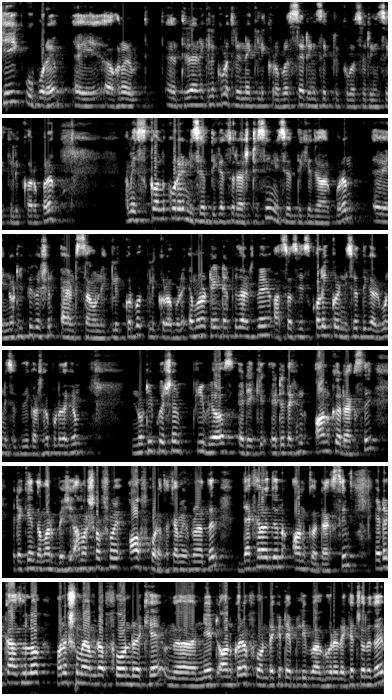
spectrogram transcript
ঠিক উপরে এই ওখানে থ্রি লাইনে ক্লিক করে থ্রি লাইনে ক্লিক করার পরে সেটিংসে ক্লিক করব সেটিংসে ক্লিক করার পরে আমি স্কল করে নিচের দিকে চলে আসতেছি। নিচের দিকে যাওয়ার পরে এই নোটিফিকেশন অ্যান্ড সাউন্ডে ক্লিক করব। ক্লিক করার পরে এমন একটা ইন্টারফেস আসবে। আস্তে আস্তে স্কলিং করে নিচের দিকে আসব। নিচের দিকে আসার পরে দেখেন নোটিফিকেশন প্রিভিয়াস এটাকে এটা দেখেন অন করে রাখছি। এটা কিন্তু আমার বেশি আমার সবসময় অফ করা থাকে। আমি আপনাদের দেখানোর জন্য অন করে রাখছি। এটার কাজ হলো, অনেক সময় আমরা ফোন রেখে নেট অন করে ফোন রেখে টেবিলি বা ঘরে রেখে চলে যাই।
